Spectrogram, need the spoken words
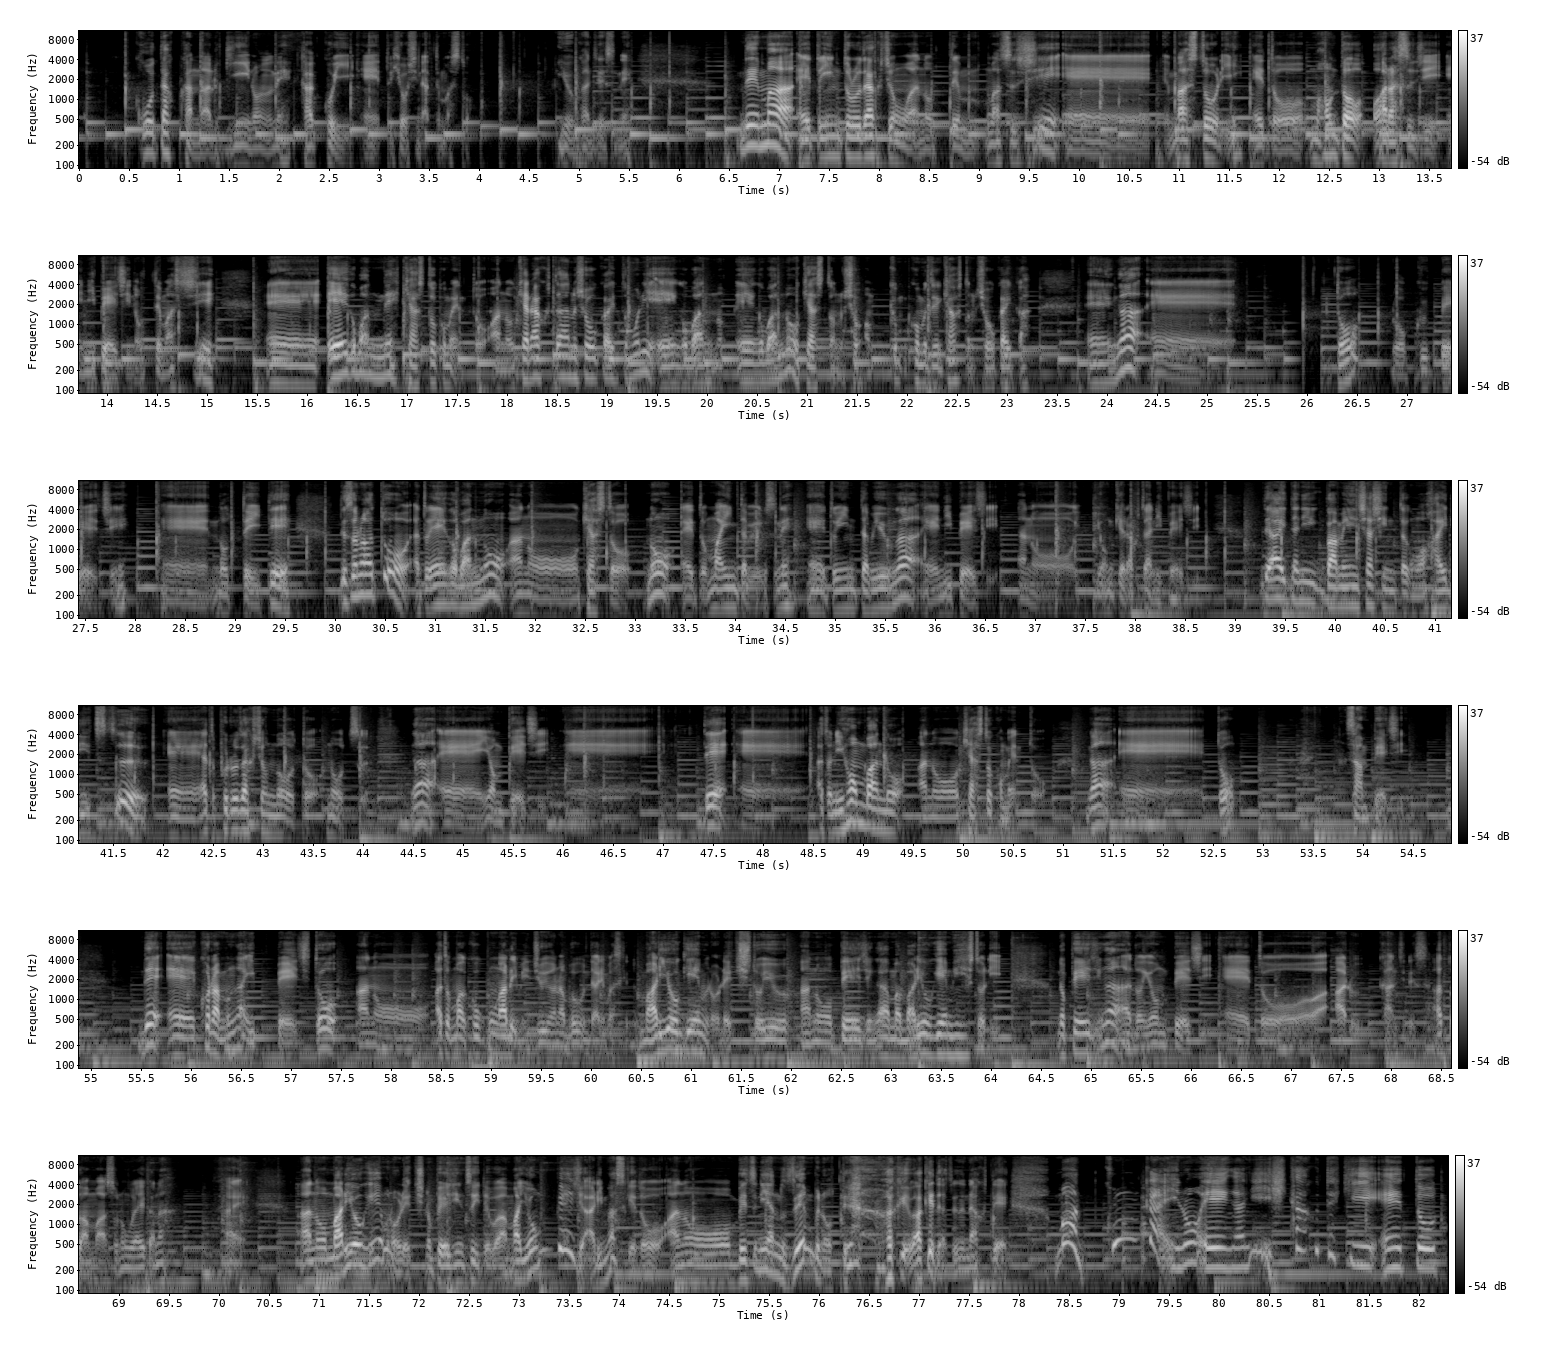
光沢感のある銀色のね、かっこいい、えっと表紙になってますという感じですね。で、まあ、えっ、ー、と、イントロダクションは載ってますし、えー、まあ、ストーリー、えっ、ー、と、まあ、本当、あらすじ2ページ載ってますし、えー、英語版のね、キャストコメント、あの、キャラクターの紹介ともに、英語版の、英語版のキャストの、コメントキャストの紹介か、えー、が、えー、と、6ページ、えー、載っていて、で、その後、あと映画版の、あのー、キャストの、えーとまあ、インタビューですね。えーと、インタビューが、えー、2ページ、あのー、4キャラクター2ページ。で、間に場面写真とかも入りつつ、えー、あとプロダクションノート、ノーツが、えー、4ページ。えー、で、えー、あと日本版の、あのキャストコメントが、えー、と、3ページ。で、えー、コラムが1ページと、あのー、あと、まあ、ここがある意味重要な部分でありますけど、マリオゲームの歴史というあのページが、まあ、マリオゲームヒストリーのページがあの4ページ、えーと、ある感じです。あとはまあそのぐらいかな。はい。あの、マリオゲームの歴史のページについては、まあ、4ページありますけど、あの別にあの全部載ってる わけわけでは全然なくて、まあ、今回の映画に比較的、えっ、ー、と、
